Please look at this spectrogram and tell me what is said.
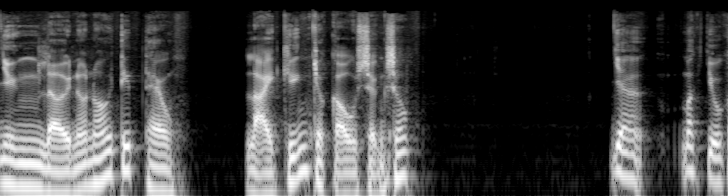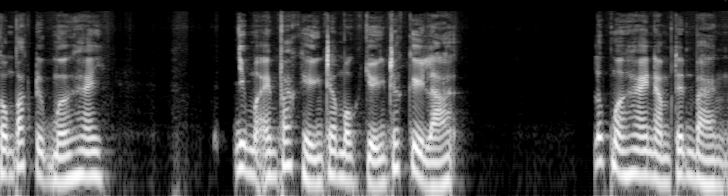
Nhưng lời nó nói tiếp theo Lại khiến cho cậu sửng sốt. Dạ Mặc dù không bắt được mợ hai Nhưng mà em phát hiện ra một chuyện rất kỳ lạ. Lúc mợ hai nằm trên bàn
